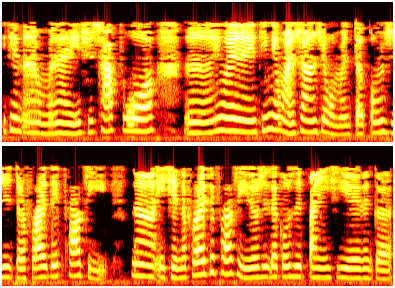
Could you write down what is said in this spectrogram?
今天呢，我们来临时插播，嗯，因为今天晚上是我们的公司的 Friday Party。那以前的 Friday Party 都是在公司办一些那个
